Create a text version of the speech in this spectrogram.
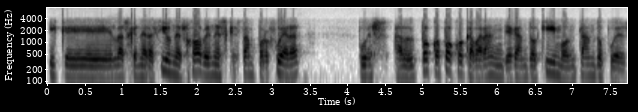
y que las generaciones jóvenes que están por fuera, pues al poco a poco acabarán llegando aquí montando pues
